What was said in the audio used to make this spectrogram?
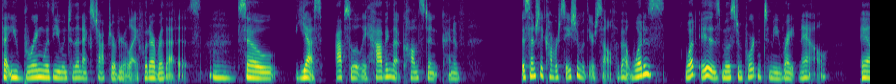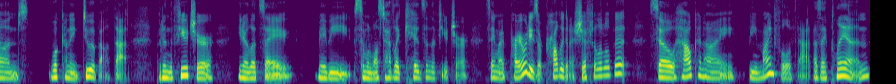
that you bring with you into the next chapter of your life whatever that is. Mm. So yes absolutely. Having that constant kind of essentially conversation with yourself about what is what is most important to me right now and what can i do about that? But in the future you know let's say maybe someone wants to have like kids in the future saying my priorities are probably going to shift a little bit. So how can i be mindful of that as i plan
